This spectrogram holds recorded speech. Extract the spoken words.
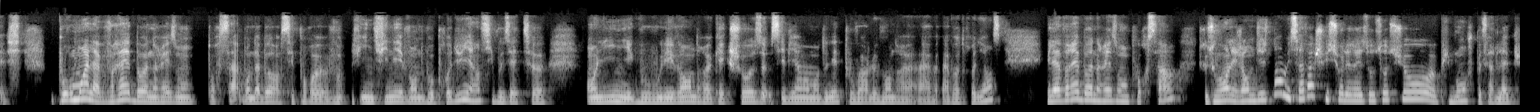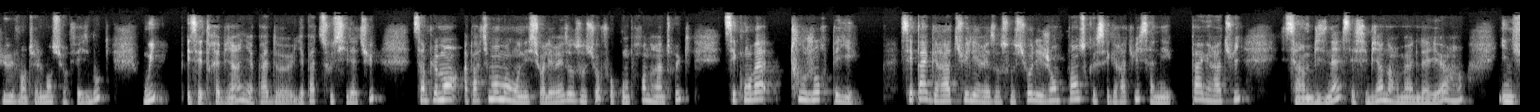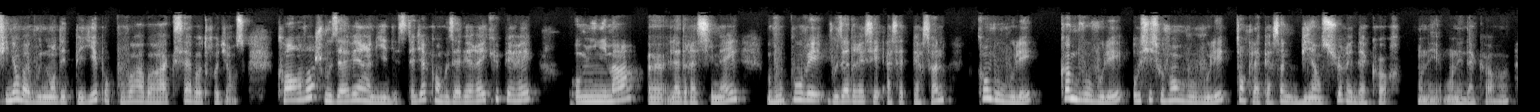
Pour moi, la vraie bonne raison pour ça, bon, d'abord, c'est pour, euh, in fine, vendre vos produits. Hein. Si vous êtes euh, en ligne et que vous voulez vendre quelque chose, c'est bien à un moment donné de pouvoir le vendre à, votre audience. Mais la vraie bonne raison pour ça, parce que souvent les gens me disent non, mais ça va, je suis sur les réseaux sociaux, puis bon, je peux faire de la pub éventuellement sur Facebook. Oui, et c'est très bien, il n'y a pas de, il a pas de souci là-dessus. Simplement, à partir du moment où on est sur les réseaux sociaux, faut comprendre un truc, c'est qu'on va toujours payer. C'est pas gratuit les réseaux sociaux. Les gens pensent que c'est gratuit, ça n'est pas gratuit. C'est un business et c'est bien normal d'ailleurs. Hein. In fine, on va vous demander de payer pour pouvoir avoir accès à votre audience. Quand en revanche vous avez un lead, c'est-à-dire quand vous avez récupéré au minima euh, l'adresse email, vous pouvez vous adresser à cette personne quand vous voulez, comme vous voulez, aussi souvent que vous voulez, tant que la personne, bien sûr, est d'accord. On est, on est d'accord. Hein.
